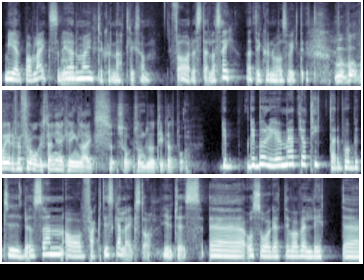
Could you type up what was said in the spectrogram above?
med hjälp av likes. Så det hade man ju inte kunnat liksom, föreställa sig att det kunde vara så viktigt. Vad, vad vad är det för frågeställningar kring likes som, som du har tittat på? Det, det började med att jag tittade på betydelsen av faktiska likes då, givetvis. Eh, och såg att det var väldigt eh,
